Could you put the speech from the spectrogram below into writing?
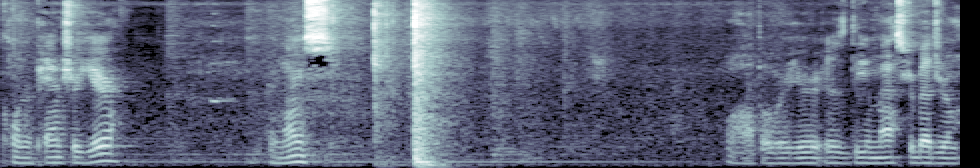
Corner pantry here. Very nice. We'll hop over here is the master bedroom.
